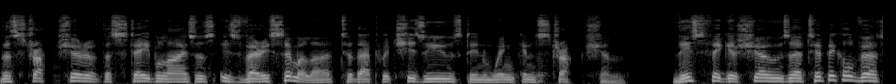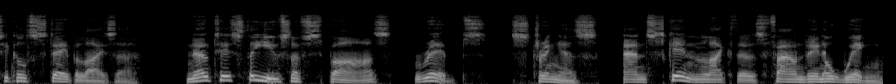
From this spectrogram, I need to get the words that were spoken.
The structure of the stabilizers is very similar to that which is used in wing construction. This figure shows a typical vertical stabilizer. Notice the use of spars, ribs, stringers, and skin like those found in a wing.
